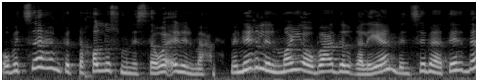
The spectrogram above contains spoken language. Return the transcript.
وبتساهم في التخلص من السوائل المحمية. بنغلي المية وبعد الغليان بنسيبها تهدى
